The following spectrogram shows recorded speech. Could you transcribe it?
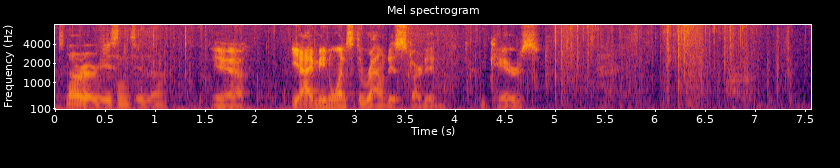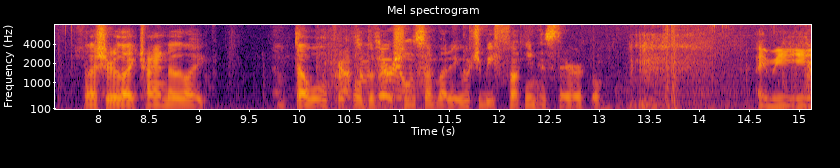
There's no real reason to though. Yeah. Yeah, I mean, once the round is started, who cares? Unless you're like trying to like double purple devotion somebody, which would be fucking hysterical. I mean,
